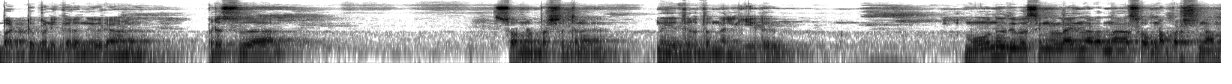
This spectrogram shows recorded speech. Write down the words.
ഭട്ട് പണിക്കർ എന്നിവരാണ് പ്രസ്തുത സ്വർണ പ്രശ്നത്തിന് നേതൃത്വം നൽകിയത്. മൂന്ന് ദിവസങ്ങളായി നടന്ന സ്വർണ പ്രശ്നം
